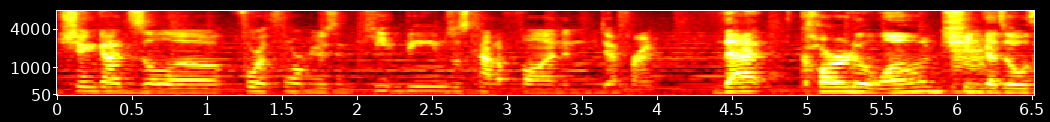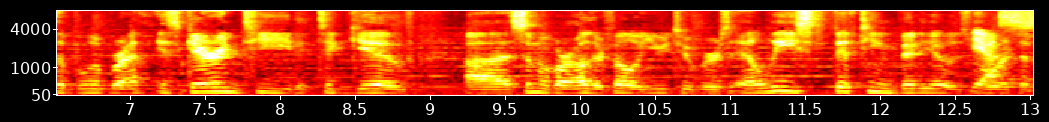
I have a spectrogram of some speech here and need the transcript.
Shin Godzilla Fourth Form using heat beams was kind of fun and different. that card alone, Shin Mm-hmm. Godzilla with a Blue Breath, is guaranteed to give uh, some of our other fellow YouTubers at least 15 videos Yes. worth of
